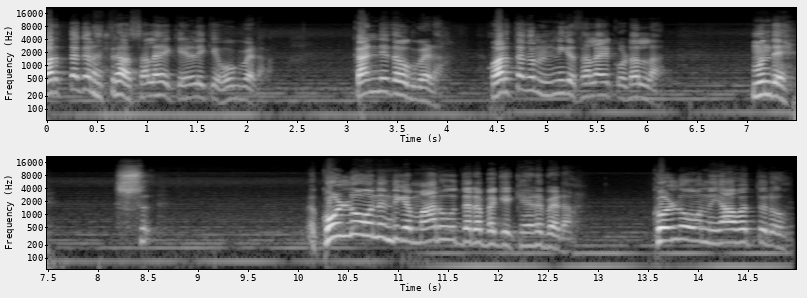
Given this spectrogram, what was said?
ವರ್ತಕನ ಹತ್ರ ಸಲಹೆ ಕೇಳಲಿಕ್ಕೆ ಹೋಗಬೇಡ. ಖಂಡಿತ ಹೋಗಬೇಡ. ವರ್ತಕನು ನಿನಗೆ ಸಲಹೆ ಕೊಡಲ್ಲ. ಮುಂದೆ ಸು ಕೊಳ್ಳುವವನೊಂದಿಗೆ ಮಾರುವುದರ ಬಗ್ಗೆ ಕೇಳಬೇಡ. ಕೊಳ್ಳುವವನು ಯಾವತ್ತೂ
